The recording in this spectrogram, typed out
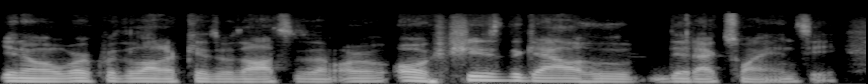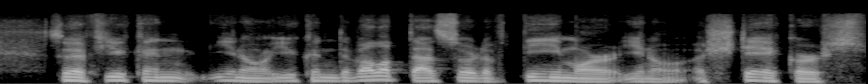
you know worked with a lot of kids with autism or oh she's the gal who did x y and z so if you can you know you can develop that sort of theme or you know a shtick or s-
